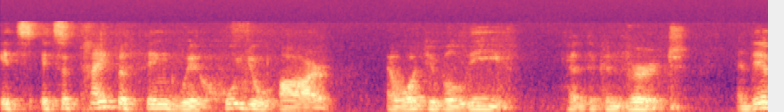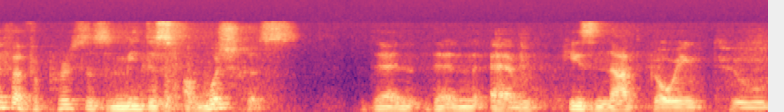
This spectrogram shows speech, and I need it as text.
It's it's a type of thing where who you are and what you believe tend to converge, and therefore, if a person's midas are mushchas, then then um, he's not going to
